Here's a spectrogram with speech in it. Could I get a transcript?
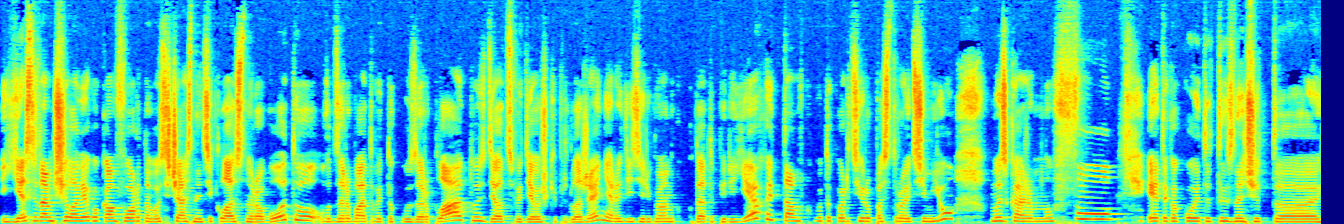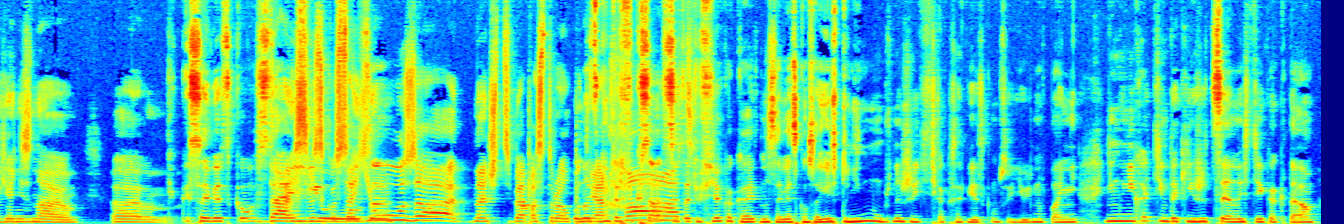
Если там человеку комфортно вот сейчас найти классную работу, вот зарабатывать такую зарплату, сделать своей девушке предложение, родить ребенка, куда-то переехать, там в какую-то квартиру построить семью, мы скажем, ну фу, это какой-то ты, значит, э, я не знаю, э, Советского да, Союза. Советского Союза, значит, тебя построил патриархат. У нас кстати, все какая-то на Советском Союзе, что не нужно жить как в Советском Союзе, ну, в плане, мы не хотим такие же ценности, как там,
